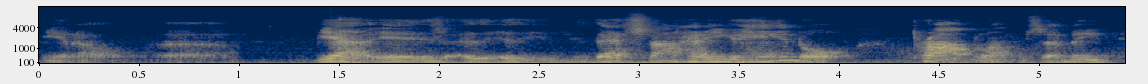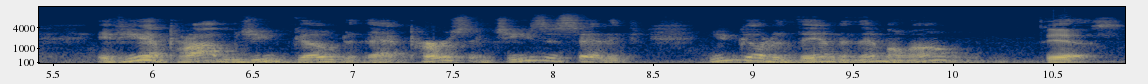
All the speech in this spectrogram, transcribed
you know, uh, yeah, it uh, it, that's not how you handle problems. I mean, if you have problems, you go to that person. Jesus said, if you go to them and them alone, yes.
